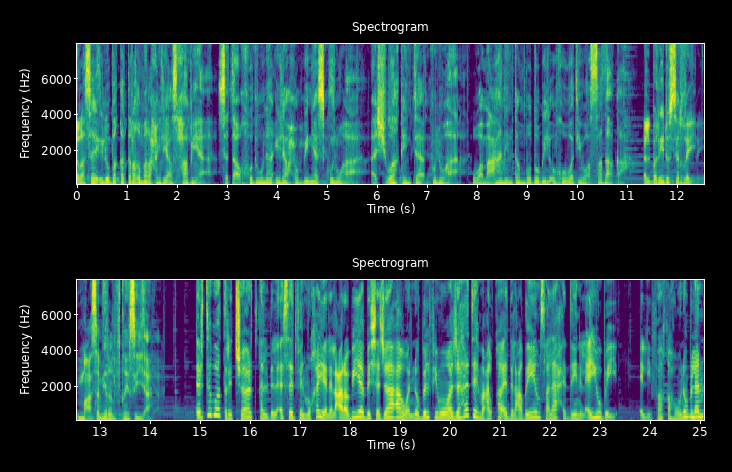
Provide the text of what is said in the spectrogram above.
رسائل بقت رغم رحيل أصحابها ستأخذنا إلى حب يسكنها أشواق تأكلها ومعان تنبض بالأخوة والصداقة. البريد السري مع سميرة الفطيسية. ارتبط ريتشارد قلب الأسد في المخيلة العربية بالشجاعة والنبل في مواجهاته مع القائد العظيم صلاح الدين الأيوبي. اللي فاقه نبلا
